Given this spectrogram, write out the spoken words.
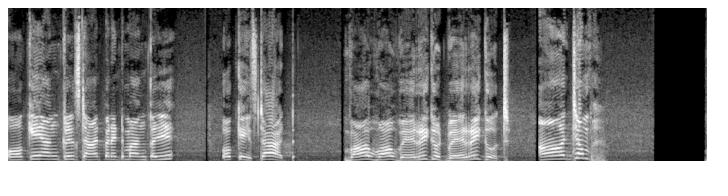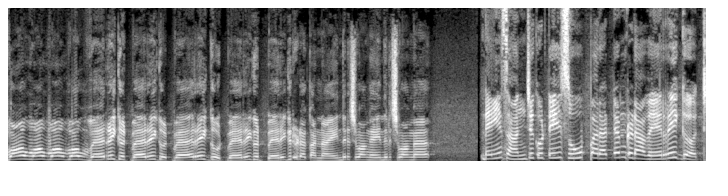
okay uncle start பண்ணட்டுமா uncle okay start wow wow very good very good ah jump wow wow wow wow very good very good very good very good very good கண்ணா எந்திரிச்சு வாங்க எந்திரிச்சு வாங்க. டேஸ் அஞ்சு குட்டி சூப்பர் அட்டம்ப்டா வெரி குட்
